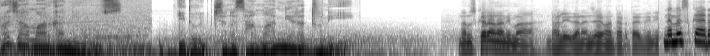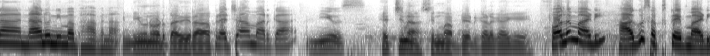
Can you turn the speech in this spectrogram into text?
ಪ್ರಜಾಮಾರ್ಗ ನ್ಯೂಸ್. ಇದು ಜನಸಾಮಾನ್ಯರ ಧ್ವನಿ. ನಮಸ್ಕಾರ ನಾನು ನಿಮ್ಮ ಡಾಲಿ ಧನಂಜಯ ಮಾತಾಡ್ತಾ ಇದ್ದೀನಿ. ನಮಸ್ಕಾರ ನಾನು ನಿಮ್ಮ ಭಾವನಾ. ನೀವು ನೋಡ್ತಾ ಇದ್ದೀರಾ ಪ್ರಜಾಮಾರ್ಗ ನ್ಯೂಸ್. ಹೆಚ್ಚಿನ ಸಿನಿಮಾ ಅಪ್ಡೇಟ್ಗಳಿಗಾಗಿ ಫಾಲೋ ಮಾಡಿ ಹಾಗೂ ಸಬ್ಸ್ಕ್ರೈಬ್ ಮಾಡಿ.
